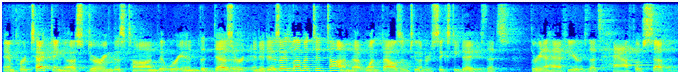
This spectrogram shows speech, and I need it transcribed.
and protecting us during this time that we're in the desert. And it is a limited time, that 1,260 days. That's three and a half years. That's half of seven.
